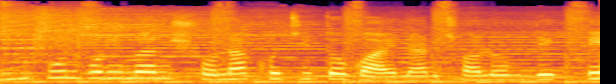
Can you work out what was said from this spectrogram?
বিপুল পরিমাণ সোনা খচিত গয়নার ঝলক দেখতে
